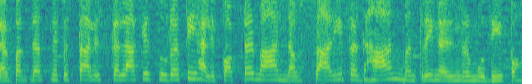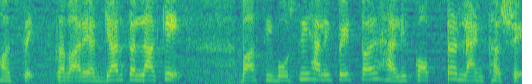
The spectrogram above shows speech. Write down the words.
લગભગ દસ ને પિસ્તાલીસ કલાકે સુરતથી હેલિકોપ્ટરમાં નવસારી પ્રધાનમંત્રી નરેન્દ્ર મોદી પહોંચશે. સવારે અગિયાર કલાકે વાસી બોરસી હેલીપેડ પર હેલિકોપ્ટર લેન્ડ થશે.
